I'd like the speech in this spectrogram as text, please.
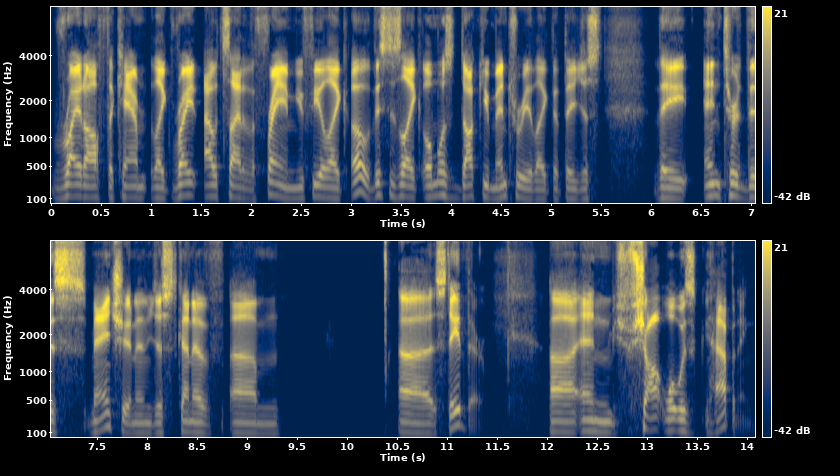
right off the camera, like right outside of the frame you feel like oh this is like almost documentary like that they just they entered this mansion and just kind of um uh stayed there uh, and shot what was happening.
